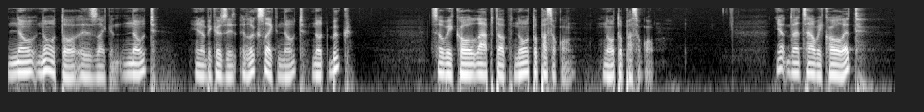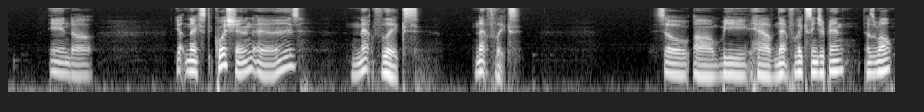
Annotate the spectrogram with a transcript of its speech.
No, note is like a note, you know, because it, it looks like note, notebook. So we call laptop note pasokon, note pasokon. Yep, that's how we call it. And uh, yeah, next question is Netflix. Netflix. So uh, we have Netflix in Japan as well.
